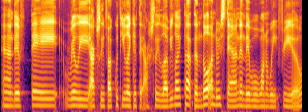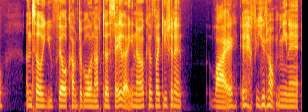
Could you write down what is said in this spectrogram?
And if they really actually fuck with you, like if they actually love you like that, then they'll understand and they will want to wait for you until you feel comfortable enough to say that, you know, because like you shouldn't lie if you don't mean it.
